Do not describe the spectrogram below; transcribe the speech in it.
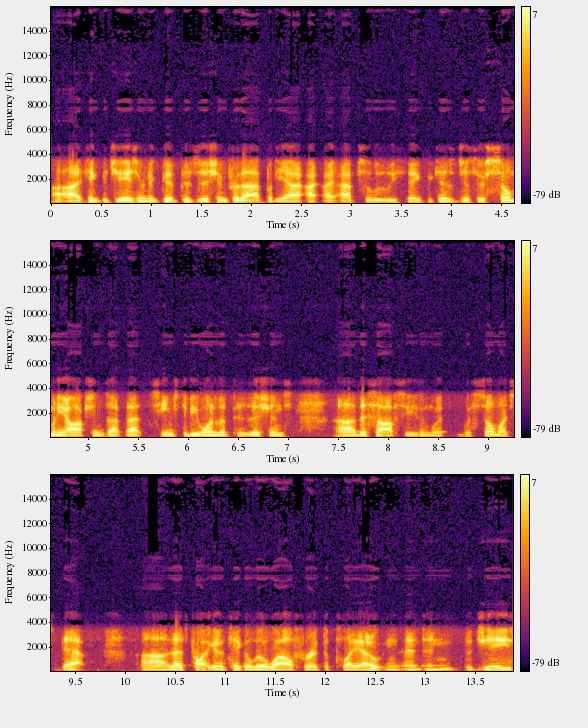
uh, I think the Jays are in a good position for that. But yeah, I, I absolutely think because just there's so many options that that seems to be one of the positions uh, this offseason with, with so much depth uh, that's probably going to take a little while for it to play out, and, and, and the Jays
